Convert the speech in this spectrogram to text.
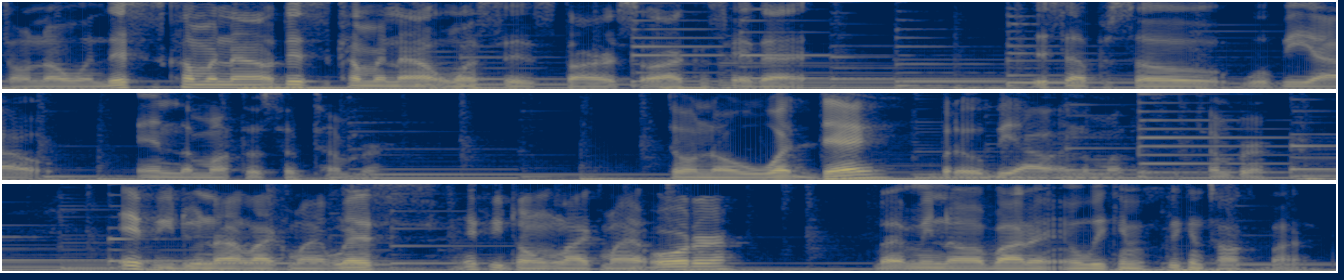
Don't know when this is coming out. This is coming out once it starts, so I can say that this episode will be out in the month of September. Don't know what day, but it will be out in the month of September. If you do not like my list, if you don't like my order, let me know about it and we can we can talk about it.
